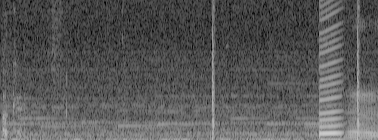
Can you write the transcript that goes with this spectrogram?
Uh, okay. Hmm.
